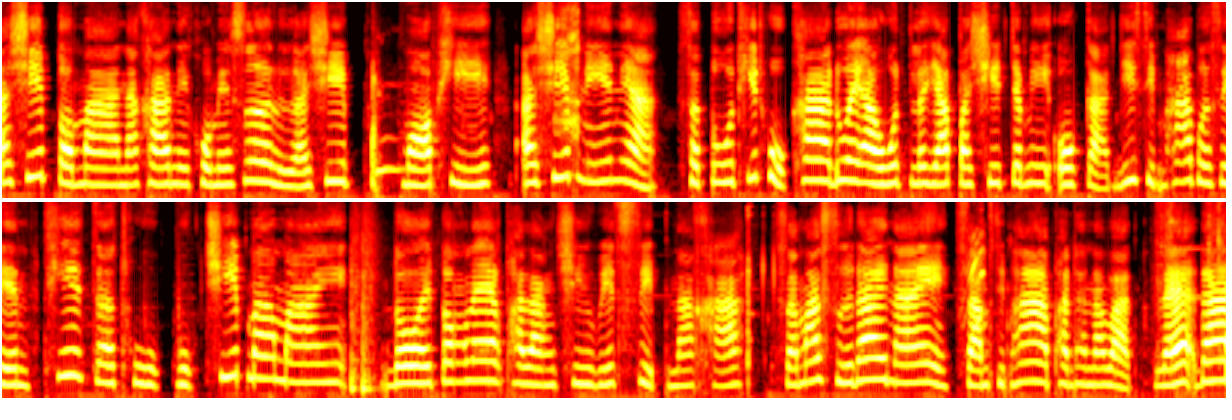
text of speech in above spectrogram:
อาชีพต่อมานะคะในโคเมเซอร์หรืออาชีพหมอผี อาชีพนี้เนี่ยศัตรูที่ถูกฆ่าด้วยอาวุธระยะประชิดจะมีโอกาส 25%ที่จะถูกปลุกชีพมาใหม่ โดยต้องแลกพลังชีวิต 10 นะคะ สามารถซื้อได้ใน 35 พันธนบัตรและได้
